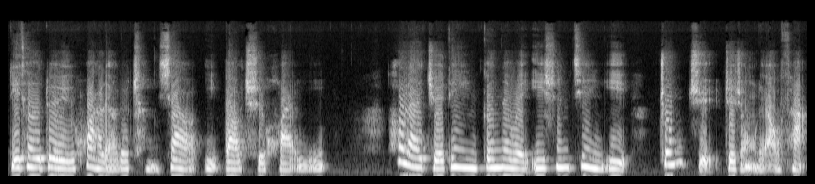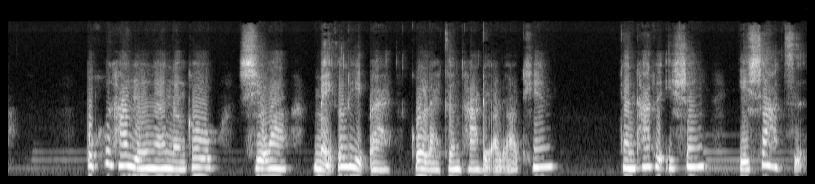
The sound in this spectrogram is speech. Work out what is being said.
迪特对于化疗的成效已保持怀疑。后来决定跟那位医生建议终止这种疗法。不过，他仍然能够希望每个礼拜过来跟他聊聊天。但他的一生一下子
